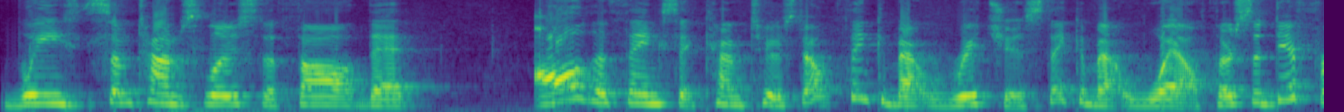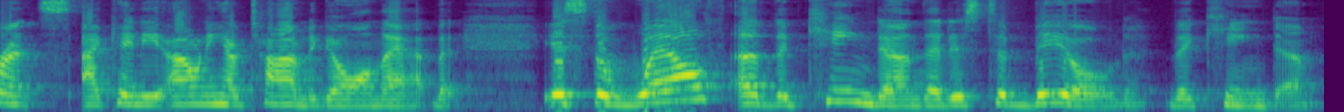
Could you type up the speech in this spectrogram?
we sometimes lose the thought that all the things that come to us. Don't think about riches. Think about wealth. There's a difference. I can't i don't even have time to go on that but it's the wealth of the kingdom that is to build the kingdom.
